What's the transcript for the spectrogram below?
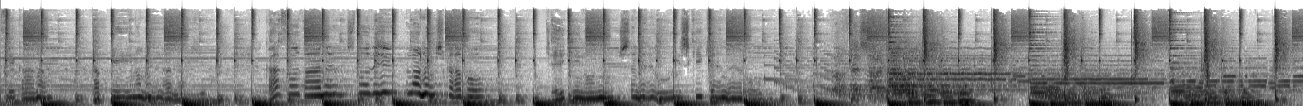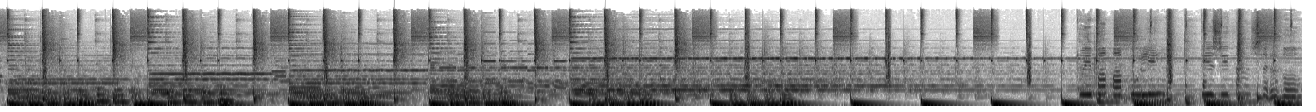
μπερδευτήκανα τα πίνωμενα ναγεία Καθότανε στο δίπλανο σκαμπό και κοινωνούσε με ουίσκι και νερό. τι ζητάς εδώ.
